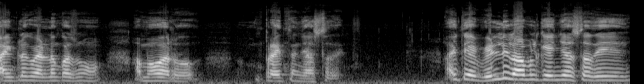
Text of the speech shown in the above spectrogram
ఆ ఇంట్లోకి వెళ్ళడం కోసం అమ్మవారు ప్రయత్నం చేస్తుంది. అయితే వెళ్ళి లోపలికి ఏం చేస్తుంది?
